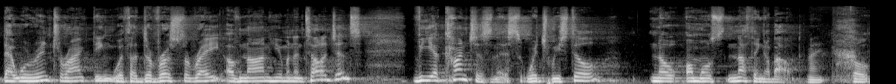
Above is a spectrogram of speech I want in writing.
that we're interacting with a diverse array of non human intelligence via consciousness, which we still know almost nothing about. Right. So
